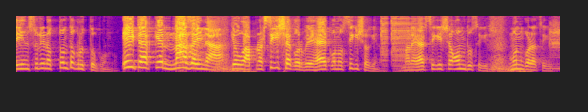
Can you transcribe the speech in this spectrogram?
এই ইনসুলিন অত্যন্ত গুরুত্বপূর্ণ। এইটাকে না যাই না কেউ আপনার চিকিৎসা করবে হ্যাঁ কোনো চিকিৎসকই না। মানে হ্যাঁ চিকিৎসা অন্ধ চিকিৎসা, মন গড়া চিকিৎসা,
